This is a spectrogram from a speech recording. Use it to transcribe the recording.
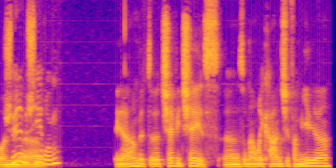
Von, Schöne Bescherung? Äh, ja, mit äh, Chevy Chase, äh, so eine amerikanische Familie,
